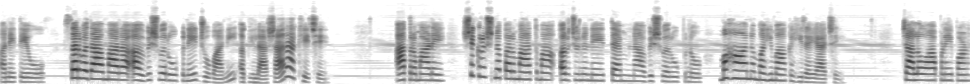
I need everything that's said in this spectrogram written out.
અને તેઓ સર્વદા મારા આ વિશ્વરૂપને જોવાની અભિલાષા રાખે છે. આ પ્રમાણે શ્રી કૃષ્ણ પરમાત્મા અર્જુનને તેમના વિશ્વરૂપનો મહાન મહિમા કહી રહ્યા છે. ચાલો આપણે પણ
